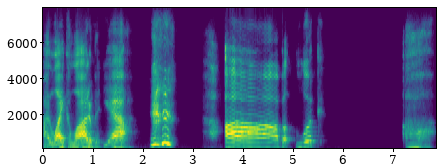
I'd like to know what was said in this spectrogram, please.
I like a lot of it, yeah. Ah, but look. Ah,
